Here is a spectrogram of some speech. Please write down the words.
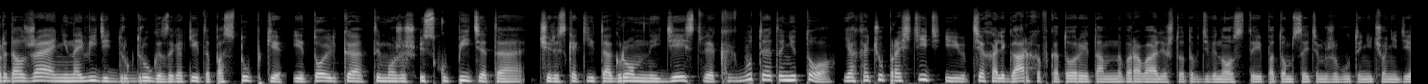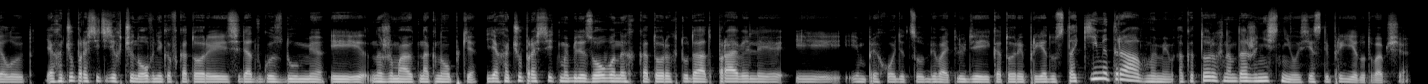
продолжая ненавидеть друг друга за какие-то поступки, и только ты можешь искупить это через какие-то огромные действия, как будто это не то. Я хочу простить и тех олигархов, которые там наворовали что-то в 90-е, и потом с этим живут и ничего не делают. Я хочу простить этих чиновников, которые сидят в Госдуме и нажимают на кнопки. Я хочу простить мобилизованных, которых туда отправили, и им приходится убивать людей, которые приедут с такими травмами, о которых нам даже не снилось, если приедут вообще.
